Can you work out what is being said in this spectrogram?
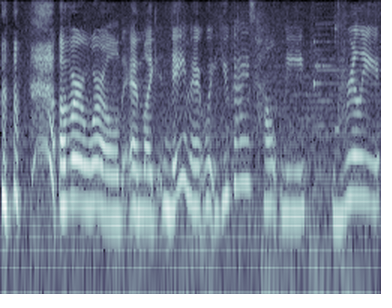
of our world and like name it what you guys help me really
